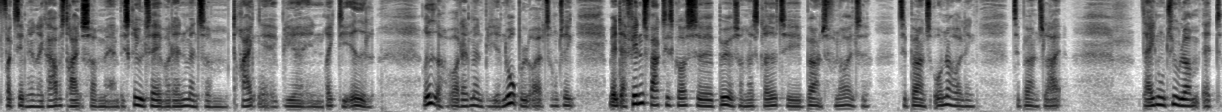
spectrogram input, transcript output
For eksempel Henrik Harpestreng, som er en beskrivelse af, hvordan man som dreng øh, bliver en rigtig edel ridder, hvordan man bliver nobel og alt sådan ting. Men der findes faktisk også øh, bøger, som er skrevet til børns fornøjelse, til børns underholdning, til børns leg. Der er ikke nogen tvivl om, at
